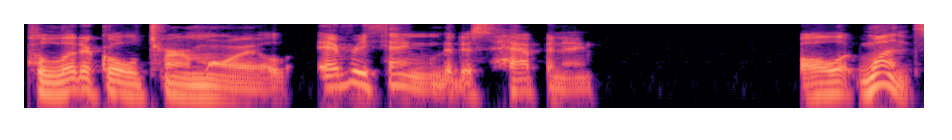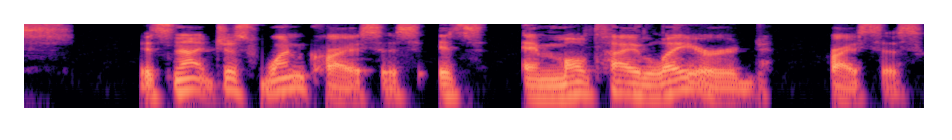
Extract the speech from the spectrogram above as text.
political turmoil, everything that is happening all at once. It's not just one crisis, it's a multi-layered crisis.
